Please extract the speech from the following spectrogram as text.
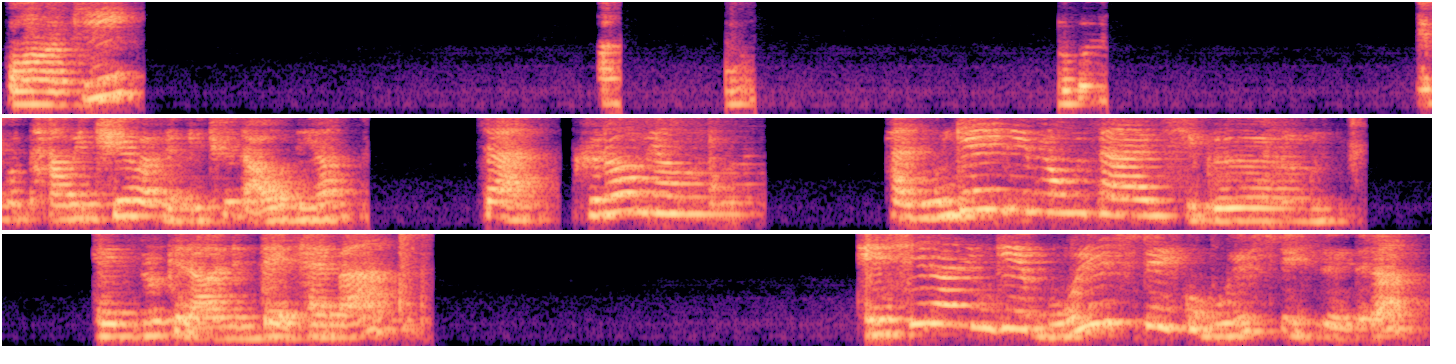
더하기 아, 어? 이거 다음에 뒤에 가서 이렇게 뒤에 나오네요. 자, 그러면 관계대명사 지금 이렇게 나왔는데 잘 봐. 대시라는 게 뭐일 수도 있고 뭐일 수도 있어 얘들아.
